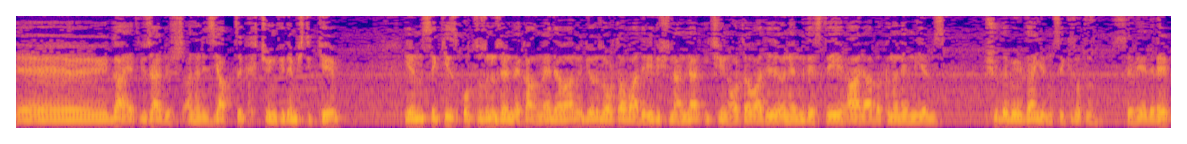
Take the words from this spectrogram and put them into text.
e, gayet güzel bir analiz yaptık. Çünkü demiştik ki 28-30'un üzerinde kalmaya devam ediyoruz. Orta vadeli düşünenler için orta vadeli önemli desteği hala bakın önemli yerimiz. Şurada birden 28-30 seviyeleri.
